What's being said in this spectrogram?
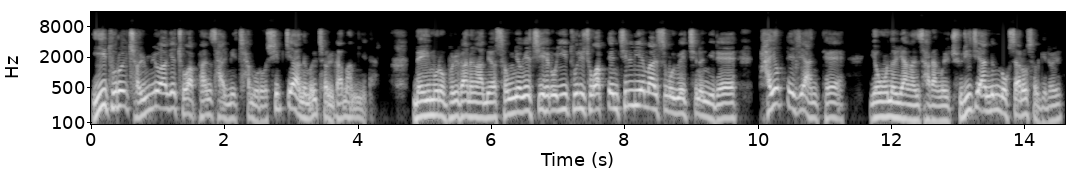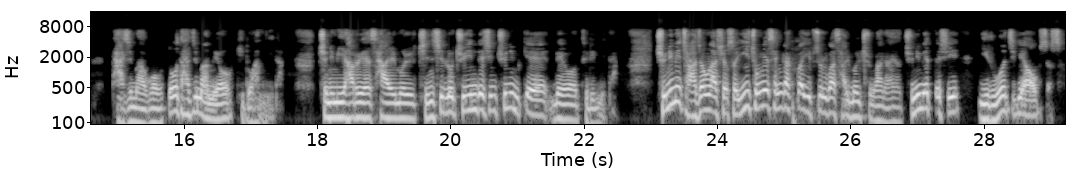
이 둘을 절묘하게 조합한 삶이 참으로 쉽지 않음을 절감합니다. 내 힘으로 불가능하며 성령의 지혜로 이 둘이 조합된 진리의 말씀을 외치는 일에 타협되지 않되 영혼을 향한 사랑을 줄이지 않는 목사로 서기를 다짐하고 또 다짐하며 기도합니다. 주님이 하루의 삶을 진실로 주인 되신 주님께 내어 드립니다. 주님이 좌정하셔서 이 종의 생각과 입술과 삶을 주관하여 주님의 뜻이 이루어지게 하옵소서.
